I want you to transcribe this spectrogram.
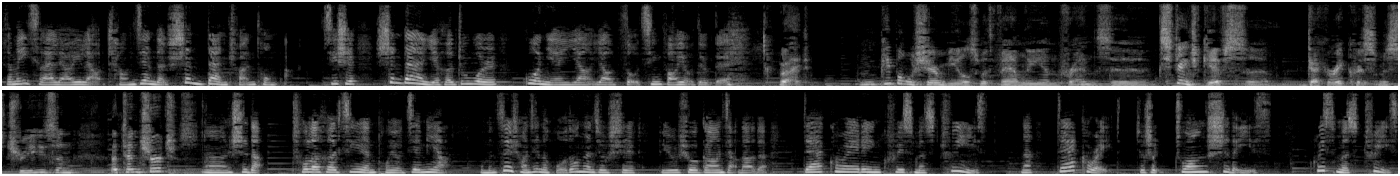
咱们一起来聊一聊常见的圣诞传统吧。其实圣诞也和中国人过年一样，要走亲访友，对不对？ Right. Mm, People will share meals with family and friends, uh, exchange gifts, uh, decorate Christmas trees, and attend churches. 嗯，是的，除了和亲人朋友见面啊，我们最常见的活动呢，就是比如说刚刚讲到的 decorating Christmas trees。那 decorate 就是装饰的意思，Christmas trees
